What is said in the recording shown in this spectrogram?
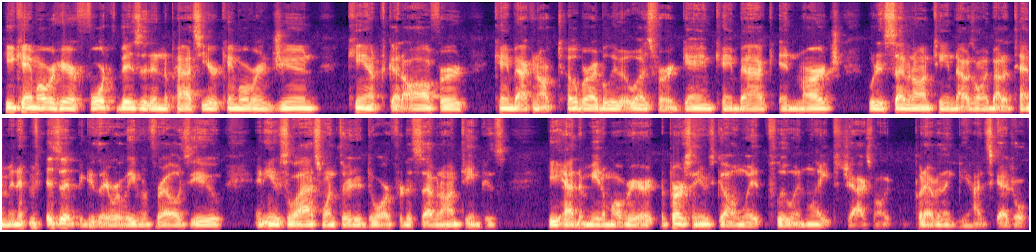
He came over here, fourth visit in the past year, came over in June, camped, got offered, came back in October, I believe it was, for a game, came back in March with his seven on team. That was only about a 10 minute visit because they were leaving for LSU. And he was the last one through the door for the seven on team because he had to meet him over here. The person he was going with flew in late to Jacksonville, put everything behind schedule.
